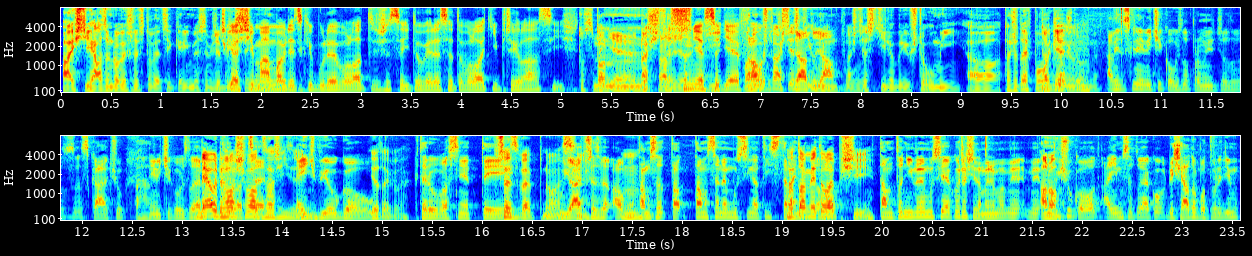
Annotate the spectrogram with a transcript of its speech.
A ještě házím do vyšlistu věcí, které myslím, že Počkej, by ještě si máma mohli- vždycky bude volat, že se jí to vyjde, se to volá, ti přihlásíš. To se To děje naštěstí. To mě se děje Ona už to naštěstí, Já to dělám furt. naštěstí dobrý, už to umí. Uh, takže to je v pohodě. A vždycky největší kouzlo, pro mě to skáču, největší kouzlo je Neodhlašovat reaktivace zařízení. HBO Go, kterou vlastně ty Přes web, no uděláš jasně. přes web a Mm. tam, se, ta, tam se nemusí na té straně No tam je to toho, lepší. Tam to nikdo nemusí jako řešit, tam jenom mi, mi Ano. píšu kód a jim se to jako, když já to potvrdím,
